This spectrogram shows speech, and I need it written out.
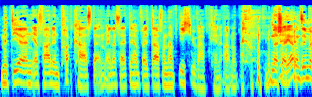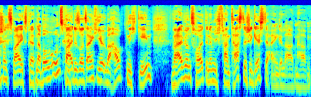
mit dir einen erfahrenen Podcaster an meiner Seite habe, weil davon habe ich überhaupt keine Ahnung. Na schau her, dann sind wir schon zwei Experten. Aber um uns beide soll es eigentlich ja überhaupt nicht gehen, weil wir uns heute nämlich fantastische Gäste eingeladen haben.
